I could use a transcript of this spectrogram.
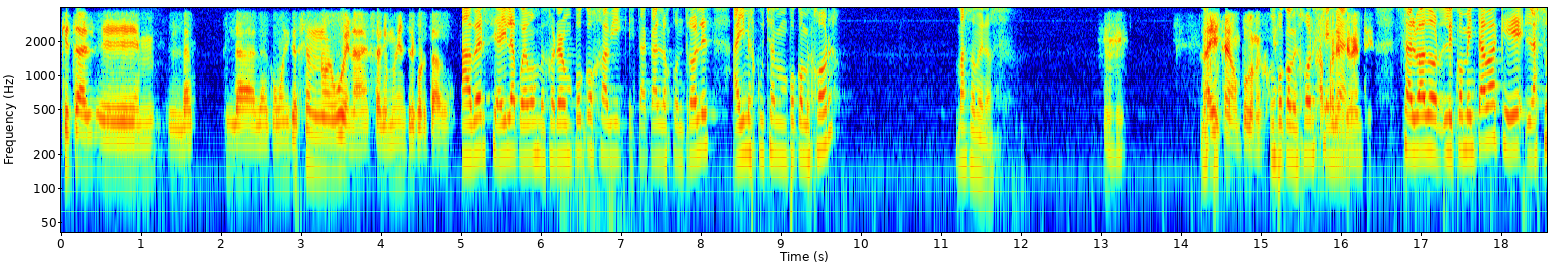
¿Qué tal? Eh, la, la, comunicación no es buena, eh, sale muy entrecortado. A ver si ahí la podemos mejorar un poco. Javi está acá en los controles. ¿Ahí me escuchan un poco mejor? Más o menos. Ahí está un poco mejor. Un poco mejor, genial. Salvador, le comentaba que las,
